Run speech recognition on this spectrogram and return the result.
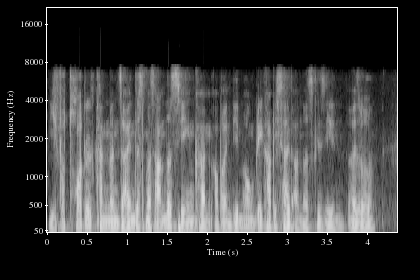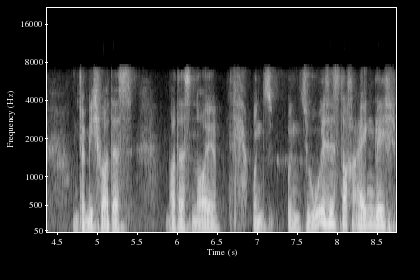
wie vertrottelt kann man sein, dass man es anders sehen kann. Aber in dem Augenblick habe ich es halt anders gesehen. Also, und für mich war das, war das neu. Und, und so ist es doch eigentlich,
